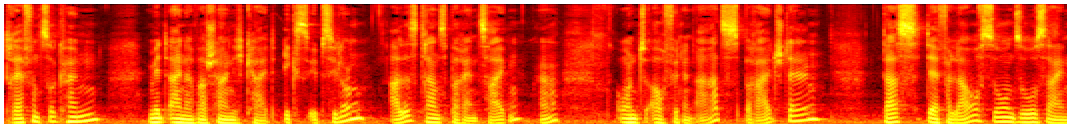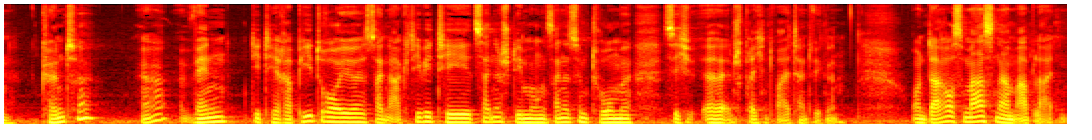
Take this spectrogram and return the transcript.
treffen zu können mit einer Wahrscheinlichkeit XY, alles transparent zeigen ja, und auch für den Arzt bereitstellen, dass der Verlauf so und so sein könnte, ja, wenn die Therapietreue, seine Aktivität, seine Stimmung, seine Symptome sich äh, entsprechend weiterentwickeln. Und daraus Maßnahmen ableiten.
